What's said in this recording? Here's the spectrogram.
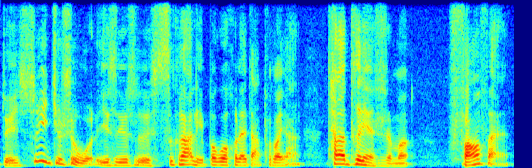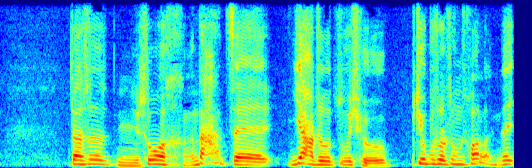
对，所以就是我的意思，就是斯科拉里，包括后来打葡萄牙，他的特点是什么？防反。但是你说恒大在亚洲足球就不说中超了，你在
